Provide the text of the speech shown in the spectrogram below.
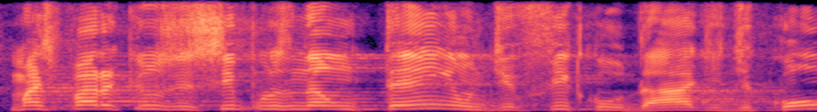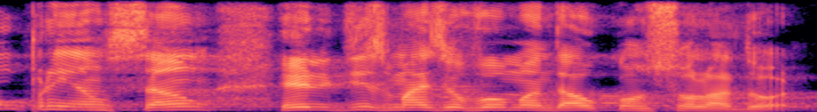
mas para que os discípulos não tenham dificuldade de compreensão, ele diz, mas eu vou mandar o Consolador.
